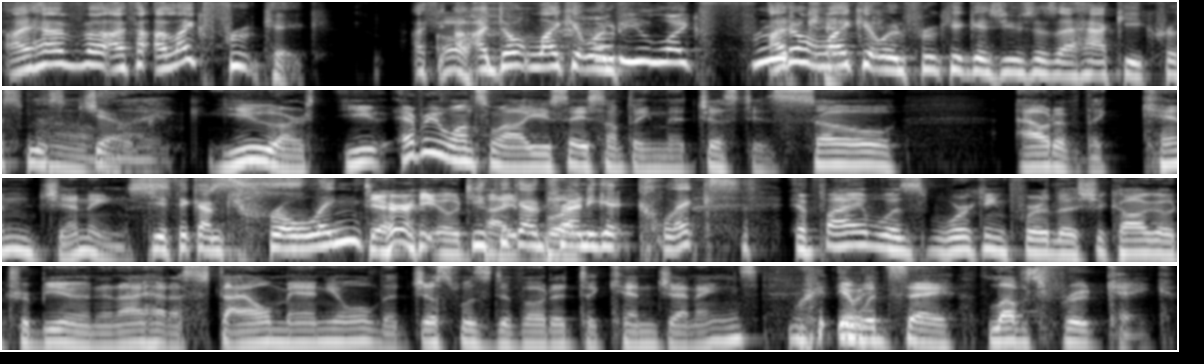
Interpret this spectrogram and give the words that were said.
I have uh, I, th- I like fruitcake. I th- Ugh, I don't like it How when do you like fruit? I don't like it when fruitcake is used as a hacky Christmas Oh, joke. my- You are you every once in a while you say something that just is so out of the Ken Jennings. Do you think I'm trolling? Do you think I'm book. trying to get clicks? If I was working for the Chicago Tribune and I had a style manual that just was devoted to Ken Jennings, it would say loves fruitcake.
